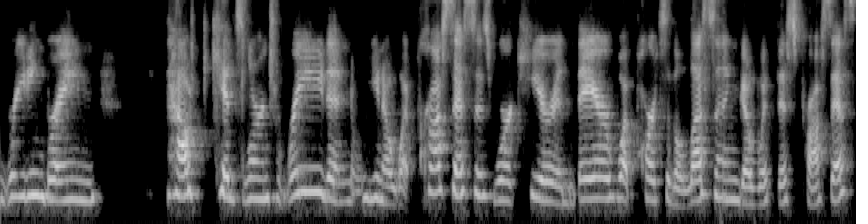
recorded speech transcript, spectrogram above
reading brain how kids learn to read and you know what processes work here and there what parts of the lesson go with this process.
